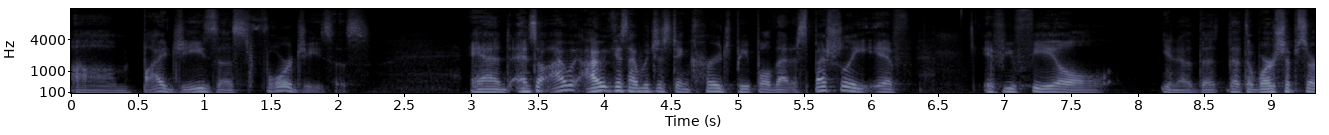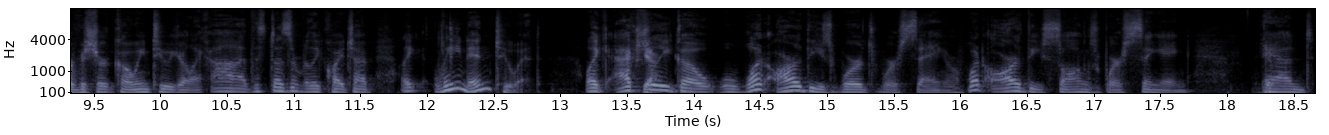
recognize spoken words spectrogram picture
um, by Jesus for Jesus. And and so I, w- I guess I would just encourage people that especially if if you feel you know the, that the worship service you're going to you're like ah this doesn't really quite jive like lean into it. Like actually yeah. go well what are these words we're saying or what are these songs we're singing? And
